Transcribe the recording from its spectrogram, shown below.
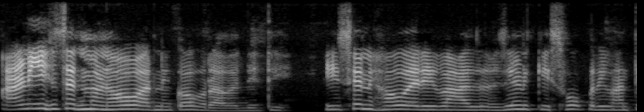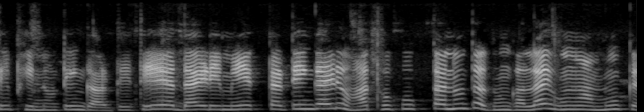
આણી છે મને અવારની કવરાવી દીધી. એ છે ને હવારી વાં ઝીણકી છોકરી વાં ટિફિનનું ટીંગાડતી તે દાડી મેં એકતા ટીંગાડ્યું હાથું પૂગતા નહોતા. તો હું કહું, લાય હું આ મૂકે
